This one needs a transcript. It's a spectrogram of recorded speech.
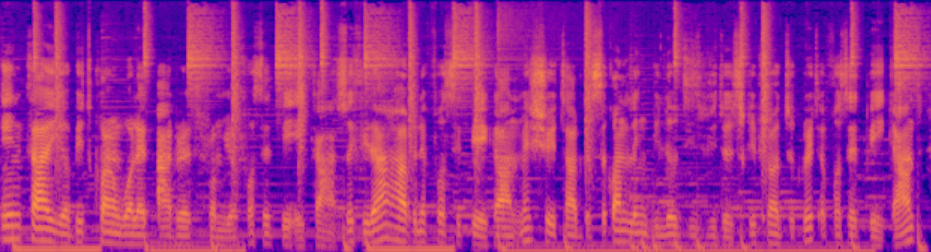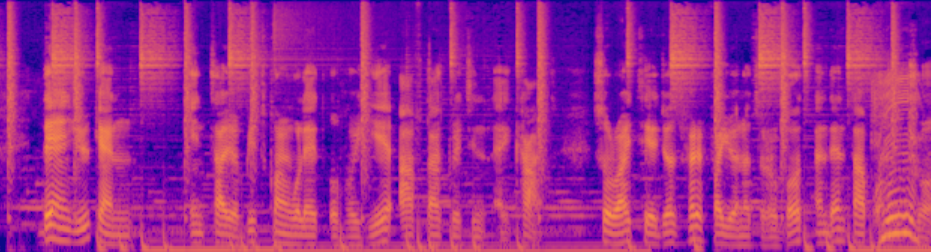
enter your bitcoin wallet address from your faucet pay account. So if you don't have any faucet pay account make sure you tap the second link below this video description to create a faucet pay account. Then you can enter your bitcoin wallet over here after creating an account so right here just verify you're not a robot and then tap on withdraw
